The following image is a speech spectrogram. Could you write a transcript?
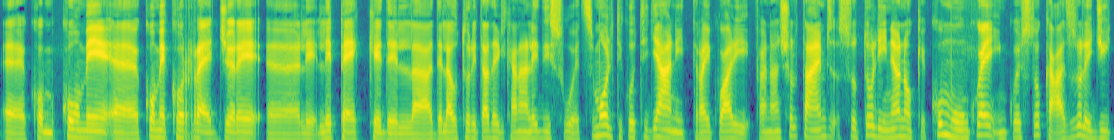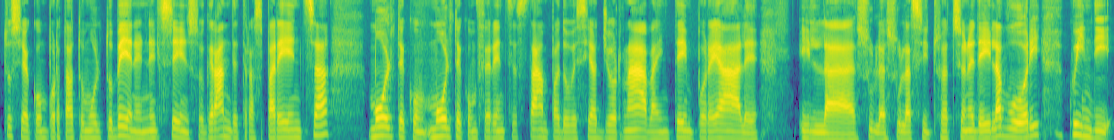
eh, com- come, eh, come correggere eh, le, le pecche della- dell'autorità del canale di Suez. Molti quotidiani, tra i quali Financial Times, sottolineano che comunque in questo caso l'Egitto si è comportato molto bene, nel senso grande trasparenza, molte, con- molte conferenze stampa dove si aggiornava in tempo reale il- sulla, sulla situazione dei lavori, quindi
